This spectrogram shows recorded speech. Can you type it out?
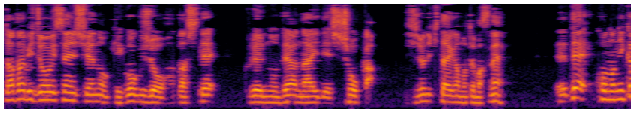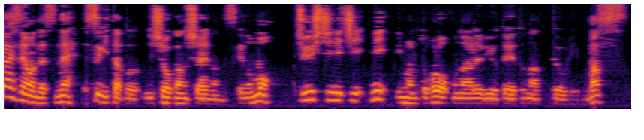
再び上位選手への下克上を果たしてくれるのではないでしょうか。非常に期待が持てますね。で、この2回戦はですね、杉田と西岡の試合なんですけども、17日に今のところ行われる予定となっております。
